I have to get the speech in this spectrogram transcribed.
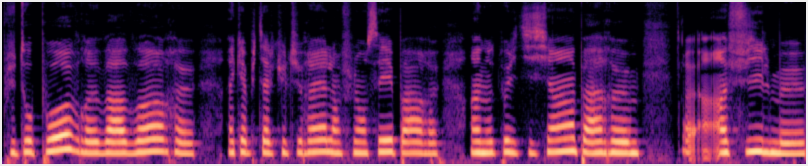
plutôt pauvre va avoir un capital culturel influencé par un autre politicien, par un film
